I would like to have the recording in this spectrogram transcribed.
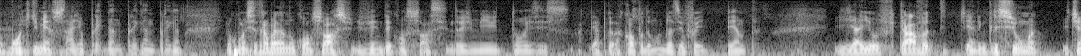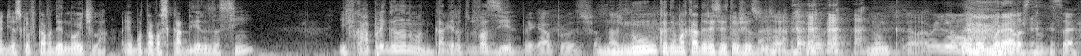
um monte de mensagem, eu pregando, pregando, pregando. Eu comecei a trabalhar no consórcio, de vender consórcio em 2002, isso. Na época da Copa do Mundo Brasil foi penta. E aí eu ficava, era em Criciúma, e tinha dias que eu ficava de noite lá. Aí eu botava as cadeiras assim e ficava pregando, mano, cadeira tudo vazia. Pregar pros fantasmas. Nunca nenhuma cadeira aceitou Jesus, velho. Nunca. Nunca. Não, ele não morreu por elas, tudo certo.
